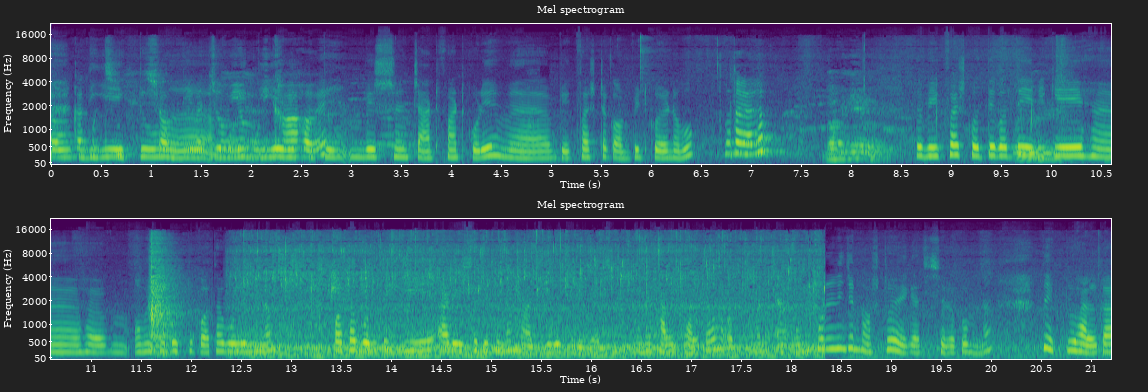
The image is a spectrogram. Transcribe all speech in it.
লঙ্কা দিয়ে একটু মুড়ি দিয়ে খাওয়া হবে। একটু বেশ চাট ফাট করে ব্রেকফাস্টটা কমপ্লিট করে নেব। কোথায় গেল? তো ব্রেকফাস্ট করতে করতে এদিকে ওমের সাথে একটু কথা বলে নিলাম। কথা বলতে গিয়ে আর এসে দেখি না মাছগুলো পড়ে গেছে। মানে হালকা হালকা মানে এমন করিনি যে নষ্ট হয়ে গেছে সেরকম না। তো একটু হালকা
